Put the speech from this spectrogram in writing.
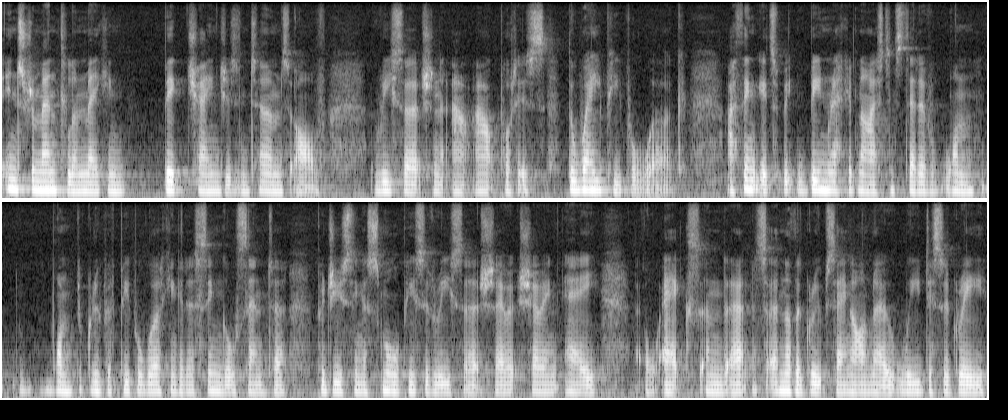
instrumental in making big changes in terms of research and out output is the way people work. I think it's been recognised instead of one, one group of people working at a single centre producing a small piece of research show, showing A or X and uh, another group saying, oh no, we disagree,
